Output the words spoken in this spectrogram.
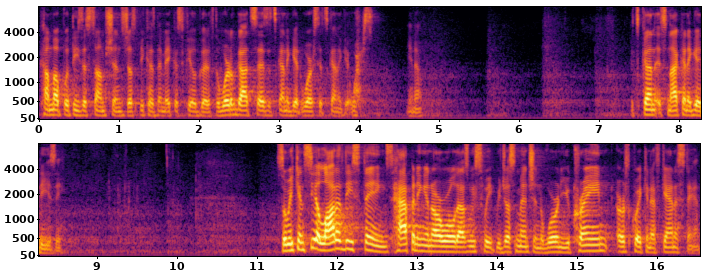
come up with these assumptions just because they make us feel good. If the Word of God says it's going to get worse, it's going to get worse. You know, it's gonna, it's not going to get easy. So we can see a lot of these things happening in our world as we speak. We just mentioned the war in Ukraine, earthquake in Afghanistan.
